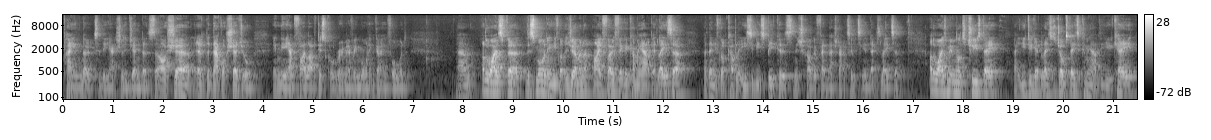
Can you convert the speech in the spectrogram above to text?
paying note to the actual agenda. So I'll share uh, the Davos schedule in the Amplify Live Discord room every morning going forward. Um, otherwise, for this morning, you've got the German IFO figure coming out a bit later. And then you've got a couple of ECB speakers in the Chicago Fed National Activity Index later. Otherwise, moving on to Tuesday, uh, you do get the latest jobs data coming out of the UK.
